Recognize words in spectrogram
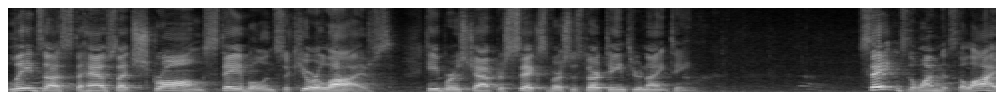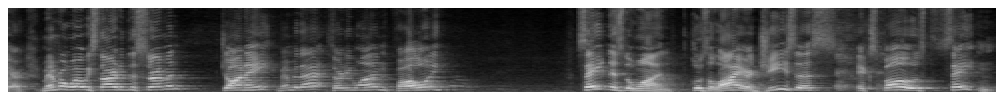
leads us to have such strong, stable, and secure lives. Hebrews chapter 6, verses 13 through 19. Satan's the one that's the liar. Remember where we started this sermon? John 8, remember that? 31, following? Satan is the one who's a liar. Jesus exposed Satan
